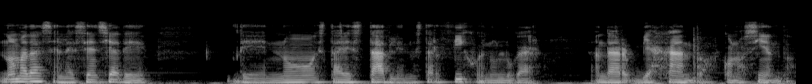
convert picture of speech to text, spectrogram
Nómadas en la esencia de, de no estar estable, no estar fijo en un lugar, andar viajando, conociendo.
